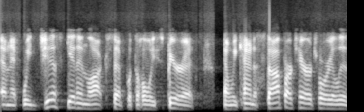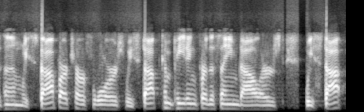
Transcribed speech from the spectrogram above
And if we just get in lockstep with the Holy Spirit, and we kind of stop our territorialism, we stop our turf wars, we stop competing for the same dollars, we stop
